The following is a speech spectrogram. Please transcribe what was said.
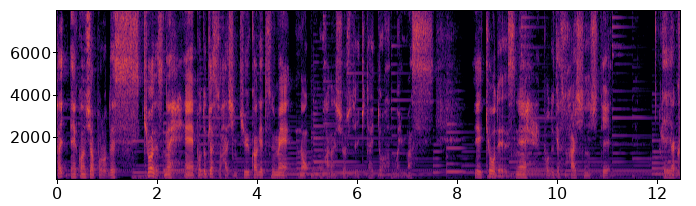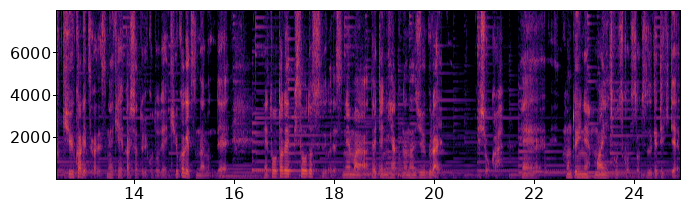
はい、えー、今週アポロです。今日はですね、えー、ポッドキャスト配信9ヶ月目のお話をしていきたいと思います。えー、今日でですね、ポッドキャスト配信して、えー、約9ヶ月がですね、経過したということで、9ヶ月になるんで、え、トータルエピソード数がですね、まあ、大体270ぐらいでしょうか。えー、本当にね、毎日コツコツと続けてきて、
